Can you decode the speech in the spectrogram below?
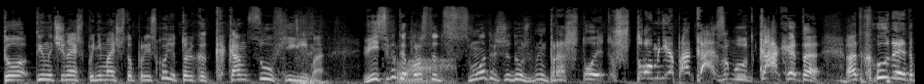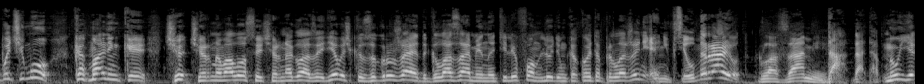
то ты начинаешь понимать, что происходит только к концу фильма. Весь фильм ты просто смотришь и думаешь, блин, про что это? Что мне показывают? Как это? Откуда это? Почему ка- маленькая чер- черноволосая черноглазая девочка загружает глазами на телефон людям какое-то приложение, и они все умирают? Глазами. Да, да, да. Ну, я,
